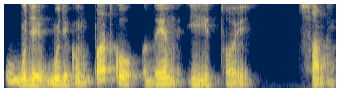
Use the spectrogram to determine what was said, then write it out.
у будь- будь-якому випадку один і той самий.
